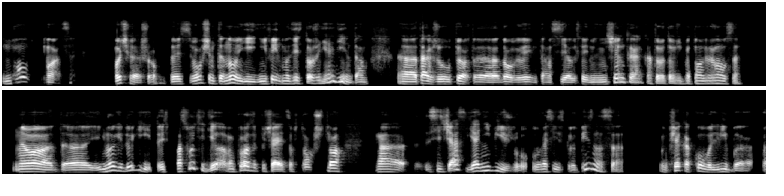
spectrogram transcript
Ну, молодцы. Очень хорошо. То есть, в общем-то, ну и не здесь тоже не один. Там э, также уперто долгое время там сидел господин Миниченко, который тоже потом вернулся. Вот, э, и многие другие. То есть, по сути дела, вопрос заключается в том, что э, сейчас я не вижу у российского бизнеса вообще какого-либо, э,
